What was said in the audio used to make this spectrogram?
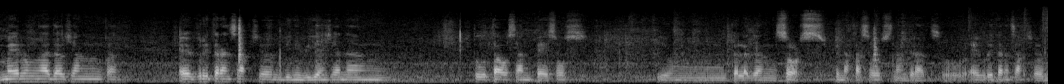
mayroon nga daw siyang every transaction binibigyan siya ng 2,000 pesos yung talagang source, pinaka-source ng drug. So every transaction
